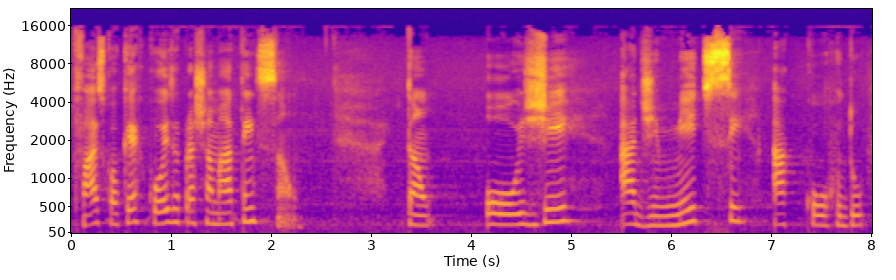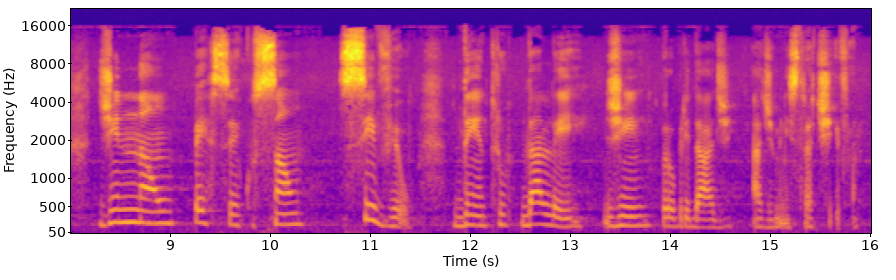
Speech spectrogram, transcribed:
faz qualquer coisa para chamar atenção. Então, hoje admite-se acordo de não persecução civil dentro da lei de improbidade administrativa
